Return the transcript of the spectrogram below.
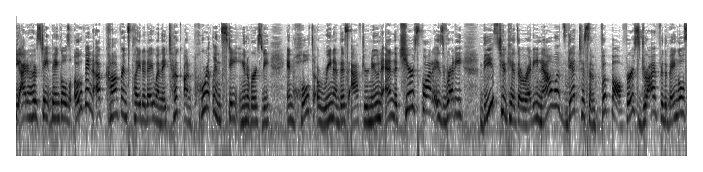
The Idaho State Bengals opened up conference play today when they took on Portland State University in Holt Arena this afternoon, and the cheer squad is ready. These two kids are ready. Now let's get to some football. First drive for the Bengals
